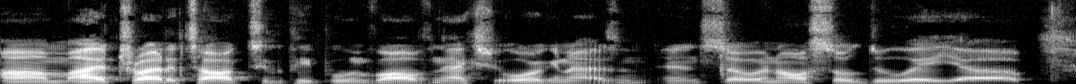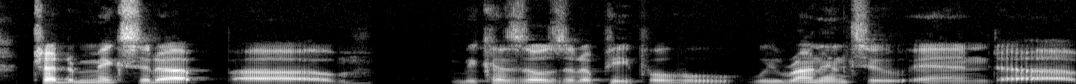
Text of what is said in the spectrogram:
mm-hmm. um, I try to talk to the people involved in actually organizing, and so and also do a uh, try to mix it up uh, because those are the people who we run into, and uh,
